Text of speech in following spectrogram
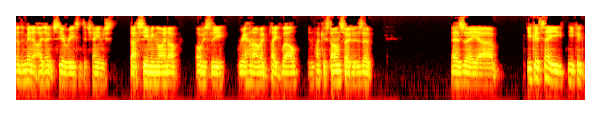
at the minute I don't see a reason to change that seeming lineup. Obviously, Rehan Ahmed played well in Pakistan, so there's a there's a uh, you could say he could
